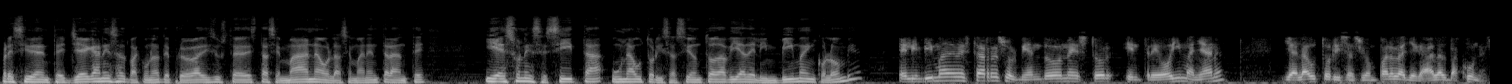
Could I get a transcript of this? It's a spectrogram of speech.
Presidente, llegan esas vacunas de prueba, dice usted, esta semana o la semana entrante, y eso necesita una autorización todavía del INVIMA en Colombia. El INVIMA debe estar resolviendo, Néstor, entre hoy y mañana ya la autorización para la llegada de las vacunas.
